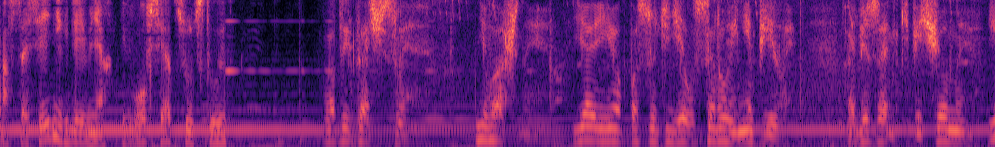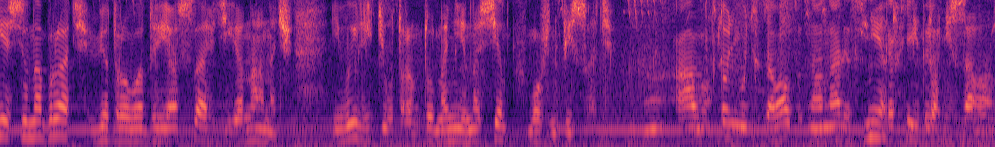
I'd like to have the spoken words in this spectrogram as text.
а в соседних деревнях и вовсе отсутствует. Воды качество неважное. Я ее, по сути дела, сырой не пью. Обязательно кипяченую. Если набрать ведро воды и оставить ее на ночь, и вылить утром, то на ней на стенках можно писать. А вот. кто-нибудь сдавал тут на анализ? Нет, Какие никто не сдавал.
